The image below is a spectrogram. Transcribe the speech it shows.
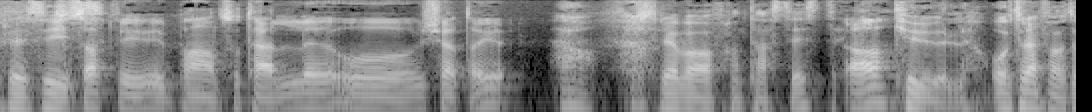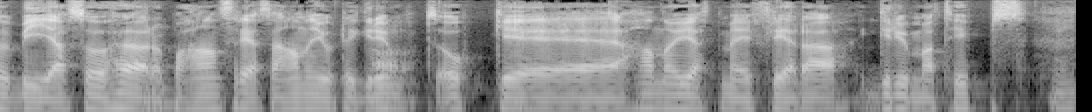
Precis. Så satt vi på hans hotell och tjötade ju. Ja, så det var fantastiskt Ja. kul att träffa Tobias och höra på hans resa. Han har gjort det grymt och eh, han har gett mig flera grymma tips Mm.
